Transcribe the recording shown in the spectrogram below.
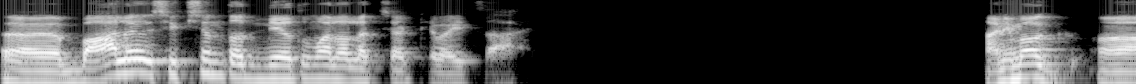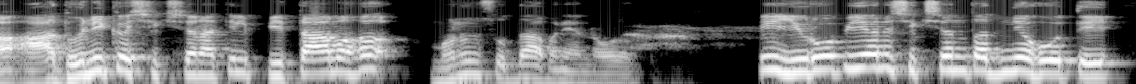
अं, बाल शिक्षण तज्ज्ञ तुम्हाला लक्षात ठेवायचा आहे. आणि मग आधुनिक शिक्षणातील पितामह म्हणून सुद्धा आपण यांना ओळखतो. हे युरोपियन शिक्षण तज्ज्ञ होते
